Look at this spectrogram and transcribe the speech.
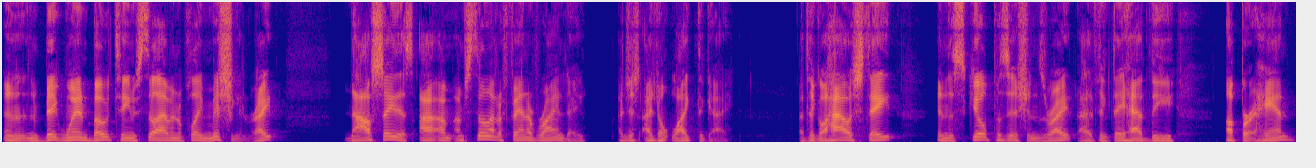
and a big win, both teams still having to play Michigan, right? Now I'll say this: I, am I'm still not a fan of Ryan Day. I just I don't like the guy. I think Ohio State in the skill positions, right? I think they have the upper hand,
